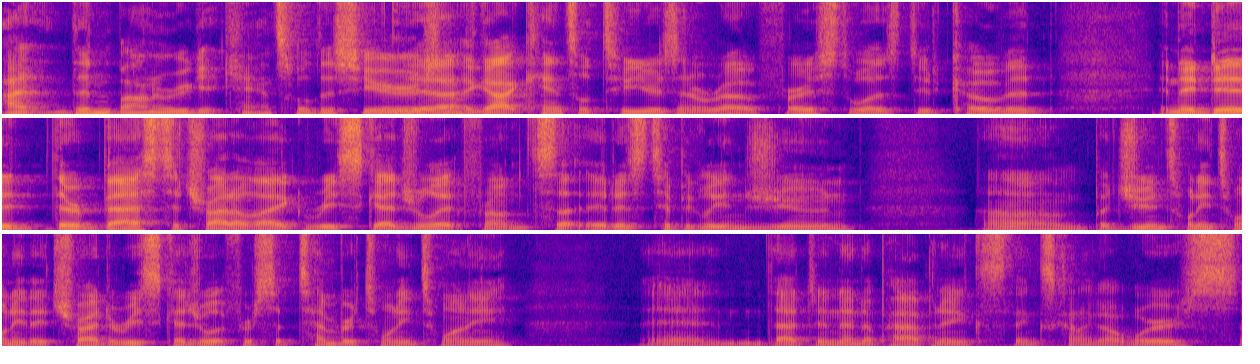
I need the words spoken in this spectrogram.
I didn't Bonnaroo get canceled this year. yeah, it got canceled two years in a row. First was due to COVID, and they did their best to try to like reschedule it from. It is typically in June, um, but June 2020 they tried to reschedule it for September 2020, and that didn't end up happening because things kind of got worse.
